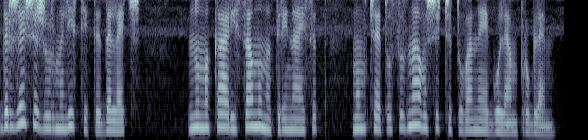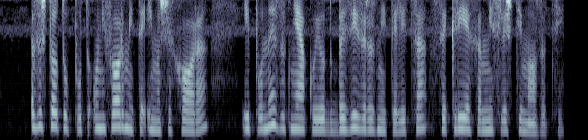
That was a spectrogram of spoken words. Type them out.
държеше журналистите далеч, но макар и само на 13, момчето съзнаваше, че това не е голям проблем. Защото под униформите имаше хора и поне зад някои от безизразните лица се криеха мислещи мозъци.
